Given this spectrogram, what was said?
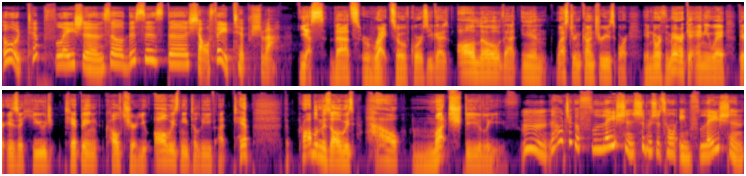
Oh, tipflation. So this is the 小费 tip 是吧？ Yes, that's right. So, of course, you guys all know that in Western countries, or in North America anyway, there is a huge tipping culture. You always need to leave a tip. The problem is always how much do you leave? 嗯，然后这个 flation 是不是从 inflation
